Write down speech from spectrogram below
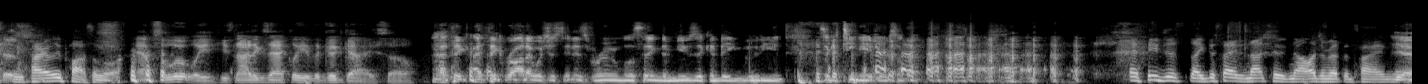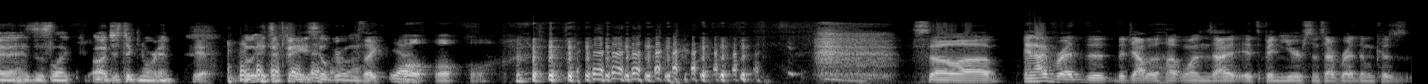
to, Entirely possible. absolutely. He's not exactly the good guy, so. I think I think Rotta was just in his room listening to music and being moody and it's like a teenager or something. and he just like decided not to acknowledge him at the time. Yeah, it's just like oh, just ignore him. Yeah. It's a phase. He'll grow up. He's like, Yeah. oh, oh, oh. so, uh, and I've read the the Jabba the Hutt ones. I it's been years since I've read them because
